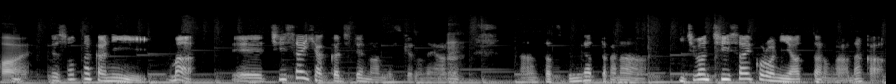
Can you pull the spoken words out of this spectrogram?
はい。で、その中に、まあ、えー、小さい百科事典なんですけどね、あれ、うん、何冊組だったかな。一番小さい頃にあったのが、なんか、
